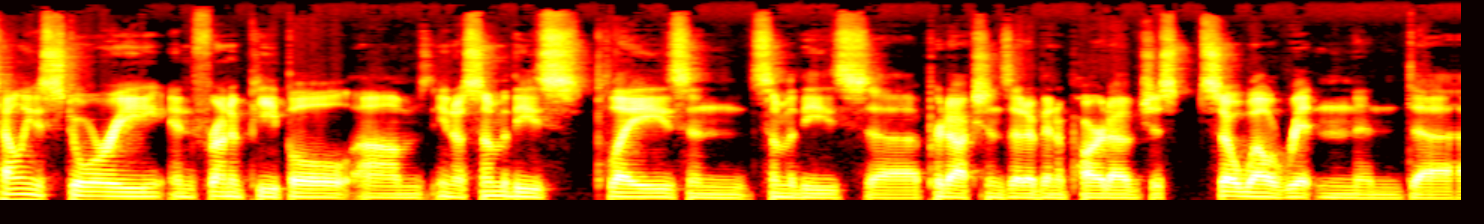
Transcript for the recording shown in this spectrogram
telling a story in front of people. Um, you know, some of these plays and some of these uh, productions that I've been a part of just so well written and uh,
